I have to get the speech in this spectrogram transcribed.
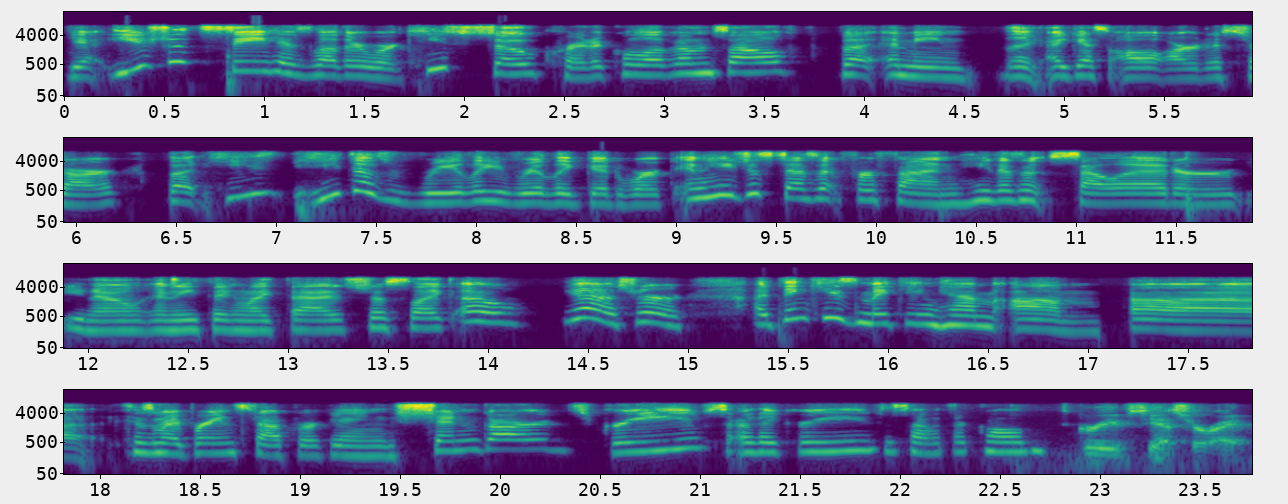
yeah, you should see his leather work. He's so critical of himself, but I mean, like I guess all artists are, but he he does really really good work and he just does it for fun. He doesn't sell it or, you know, anything like that. It's just like, "Oh, yeah, sure." I think he's making him um uh cuz my brain stopped working. Shin guards, greaves, are they greaves? Is that what they're called? Greaves, yes, you're right.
